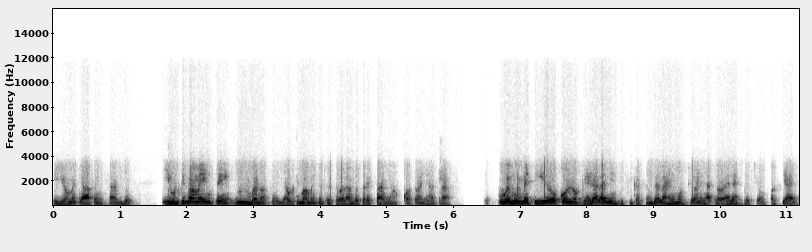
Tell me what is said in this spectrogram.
Y yo me quedaba pensando, y últimamente, mm, bueno, ya últimamente te estoy hablando tres años, cuatro años atrás, estuve muy metido con lo que era la identificación de las emociones a través de la expresión facial,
